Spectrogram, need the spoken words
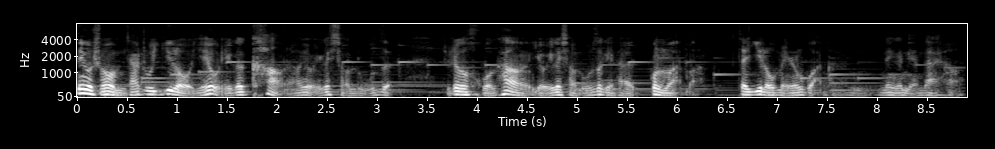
那个时候我们家住一楼，也有一个炕，然后有一个小炉子，就这个火炕有一个小炉子给它供暖嘛，在一楼没人管，可能那个年代哈。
